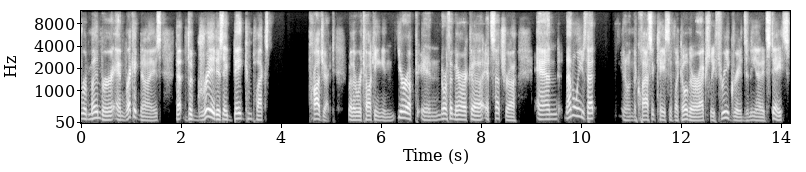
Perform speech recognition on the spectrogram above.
remember and recognize that the grid is a big, complex project, whether we're talking in Europe, in North America, etc. And not only is that you know, in the classic case of like, oh, there are actually three grids in the United States,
